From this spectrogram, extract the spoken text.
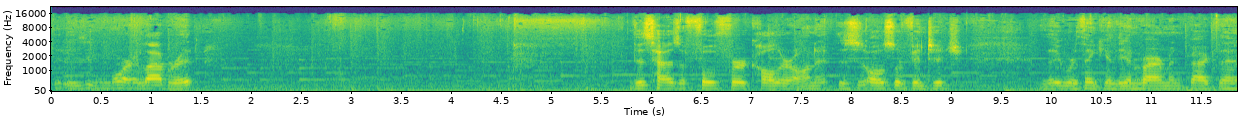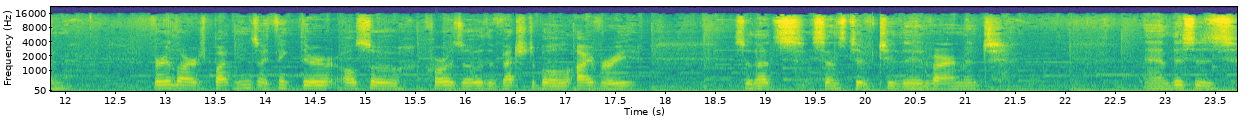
that is even more elaborate. This has a faux fur collar on it. This is also vintage. They were thinking of the environment back then. Very large buttons. I think they're also Corozo, the vegetable ivory. So that's sensitive to the environment. And this is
